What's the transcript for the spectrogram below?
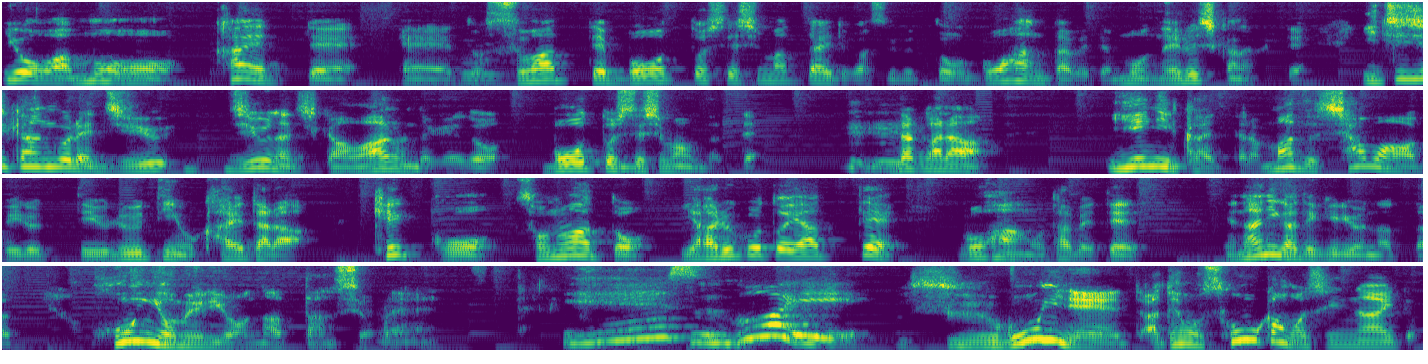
要はもう、帰って、えっ、と、うん座ってぼーっとしてしまったりとかすると、ご飯食べてもう寝るしかなくて、1時間ぐらい自由、自由な時間はあるんだけど、ぼーっとしてしまうんだって。だからら、家に帰ったら、まずシャワーを浴びるっていうルーティンを変えたら、結構、その後、やることやって、ご飯を食べて、で何ができるようになった本読めるようになったんですよね。ええすごい。すごいね。あ、でもそうかもしんないと。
